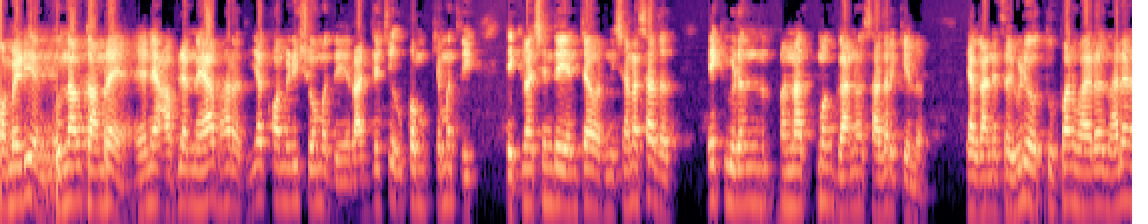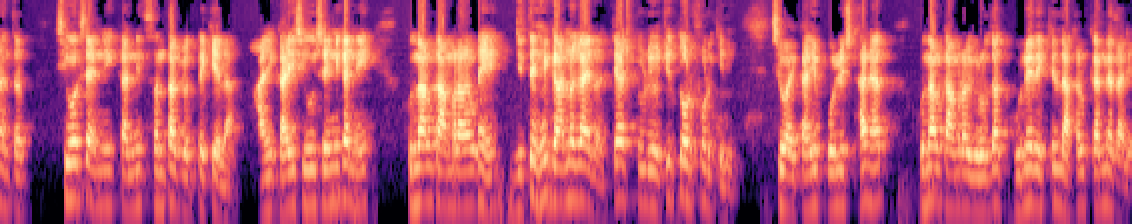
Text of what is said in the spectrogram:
कॉमेडियन कुणाल कामरे याने आपल्या नया भारत या कॉमेडी शो मध्ये राज्याचे उपमुख्यमंत्री एकनाथ शिंदे यांच्यावर निशाणा साधत एक विडंबनात्मक गाणं सादर केलं. या गाण्याचा व्हिडिओ तुफान व्हायरल झाल्यानंतर शिवसैनिकांनी संताप व्यक्त केला आणि काही शिवसैनिकांनी कुणाल कामराने जिथे हे गाणं गायलं त्या स्टुडिओची तोडफोड केली. शिवाय काही पोलीस ठाण्यात कुणाल कामरा विरोधात गुन्हे देखील दाखल करण्यात आले.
